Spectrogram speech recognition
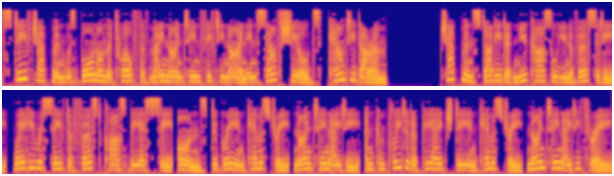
Steve Chapman was born on 12 May 1959 in South Shields, County Durham. Chapman studied at Newcastle University, where he received a first-class BSc degree in chemistry 1980 and completed a PhD in chemistry 1983.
